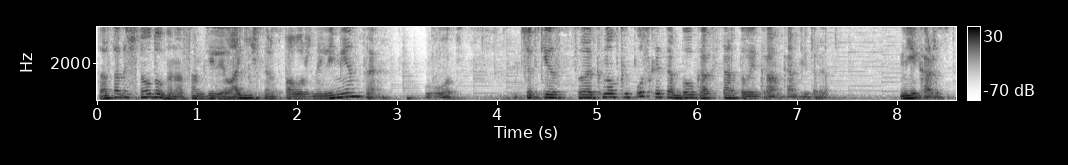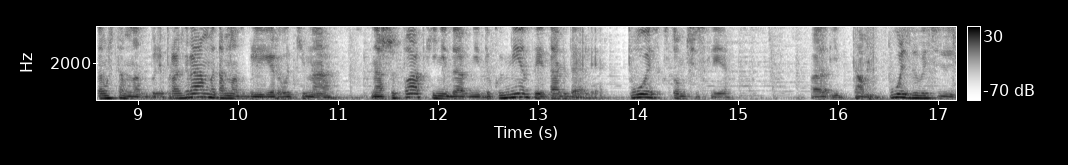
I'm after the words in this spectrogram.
Достаточно удобно, на самом деле, логично расположены элементы. Вот. Все-таки с кнопкой пуска это был как стартовый экран компьютера. Мне кажется, потому что там у нас были программы, там у нас были ярлыки на наши папки, недавние документы и так далее. Поиск в том числе. А, и там пользователи.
